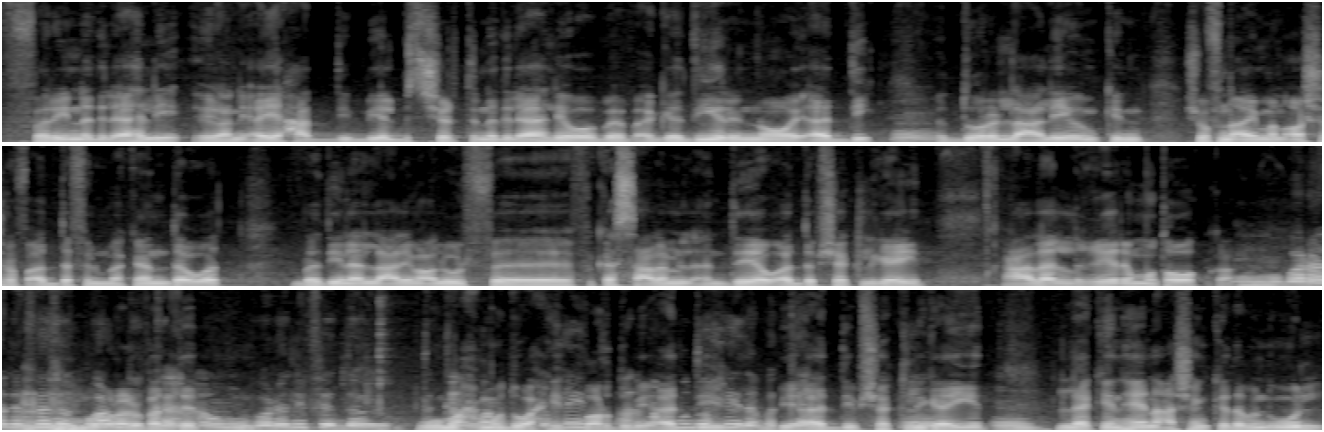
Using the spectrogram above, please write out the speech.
فريق النادي الأهلي يعني أي حد بيلبس شيرت النادي الأهلي هو بيبقى جدير إن هو يأدي مم. الدور اللي عليه ويمكن شفنا أيمن أشرف أدى في المكان دوت بدينا اللي علي معلول في في كأس عالم الانديه وأدى بشكل جيد على الغير المتوقع والمباراة اللي فاتت المباراة برضه اللي فاتت اول مباراه ليه في الدوري ومحمود وحيد. برضه بيأدي. بيأدي بشكل مم. جيد مم. لكن هنا عشان كده بنقول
